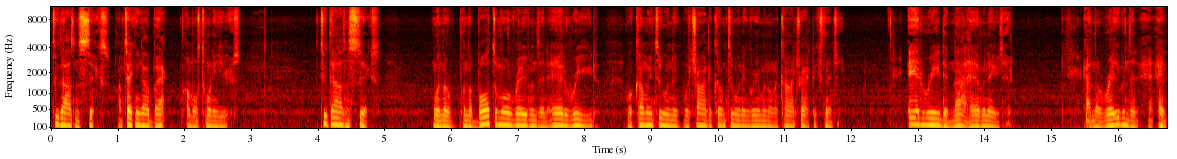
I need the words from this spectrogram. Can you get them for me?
2006. I'm taking y'all back almost 20 years. 2006, when the when the Baltimore Ravens and Ed Reed were coming to and were trying to come to an agreement on a contract extension. Ed Reed did not have an agent and the Ravens and, and,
